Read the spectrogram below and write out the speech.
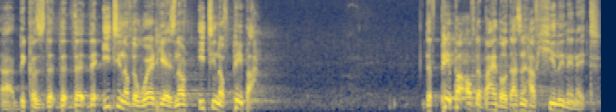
Uh, because the, the, the, the eating of the word here is not eating of paper. The paper of the Bible doesn't have healing in it.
